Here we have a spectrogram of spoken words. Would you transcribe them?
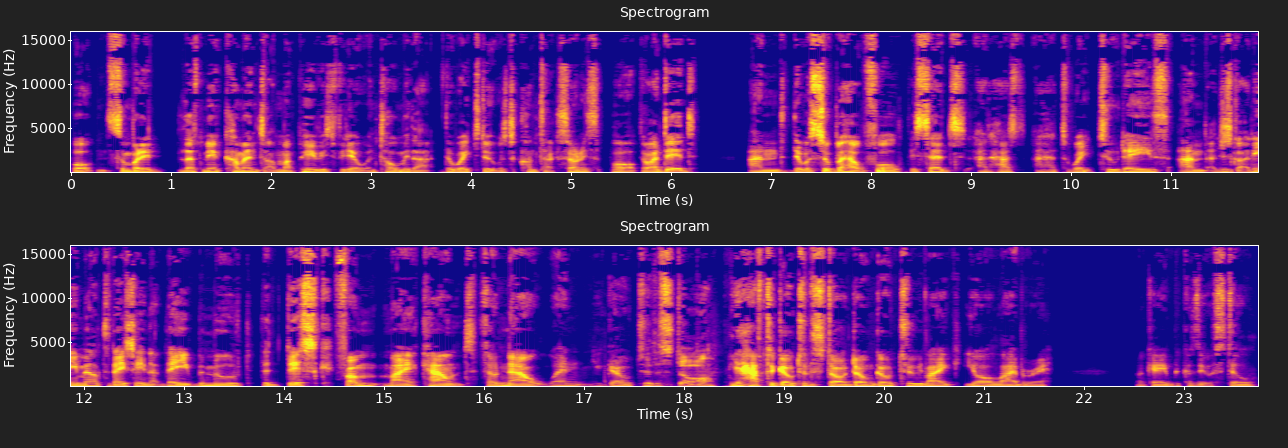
but somebody left me a comment on my previous video and told me that the way to do it was to contact Sony support. So I did and they were super helpful. They said I had, I had to wait two days and I just got an email today saying that they removed the disc from my account. So now when you go to the store, you have to go to the store. Don't go to like your library, okay? Because it was still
